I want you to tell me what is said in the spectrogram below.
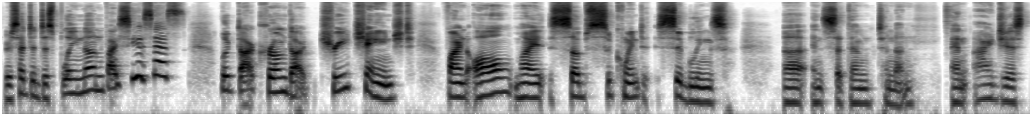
they're set to display none by CSS. Look, crumb tree changed. Find all my subsequent siblings uh, and set them to none. And I just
